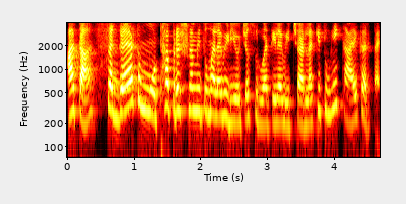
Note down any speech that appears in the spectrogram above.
आता सगळ्यात मोठा प्रश्न मी तुम्हाला व्हिडिओच्या सुरुवातीला विचारला, की तुम्ही काय करताय?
